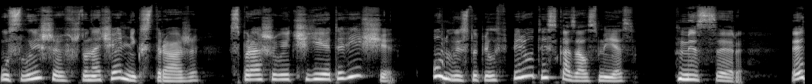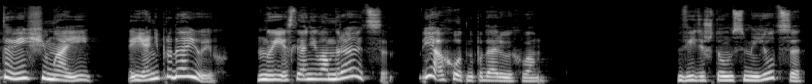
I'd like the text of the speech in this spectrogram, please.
Услышав, что начальник стражи спрашивает, чьи это вещи, он выступил вперед и сказал, смеясь, «Мессеры, это вещи мои, и я не продаю их, но если они вам нравятся, я охотно подарю их вам». Видя, что он смеется,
